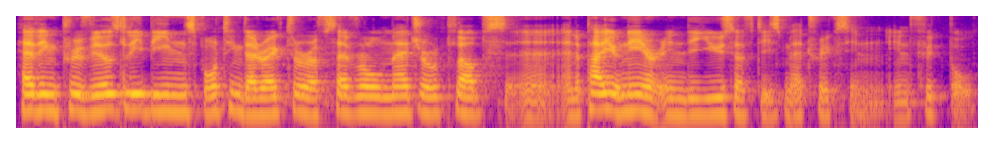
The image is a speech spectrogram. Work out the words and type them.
having previously been sporting director of several major clubs uh, and a pioneer in the use of these metrics in, in football.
